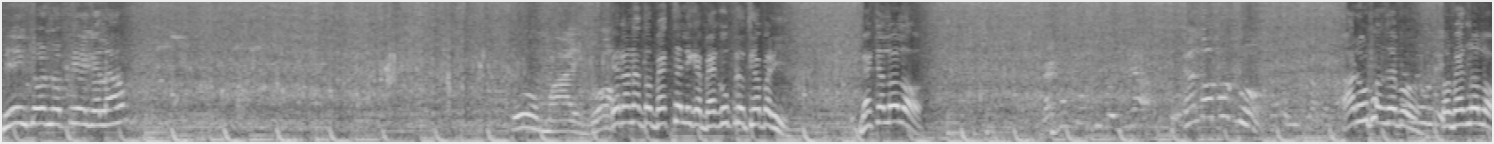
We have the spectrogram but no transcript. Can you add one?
মেঘ জন্য পেয়ে গেলাম। ও মাই গড। এটা না তোর ব্যাগ চালিকা ব্যাগ উপরে উঠিয়া পারি। ব্যাগটা লইলো আর উঠন যাব তোর ব্যাগ লইলো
